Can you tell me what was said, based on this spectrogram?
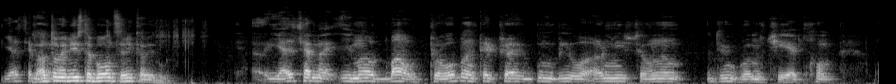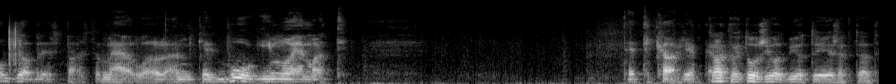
Ja sam Zato vi niste bolnice nikad vidjeli. Ja sam imao malo problem kad čovjek bio u armiji sa onom drugom čjerkom. Od dobre me, ali kad Bog i moja mati. Da ti kažem kako. Kako je to život bio težak tad?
